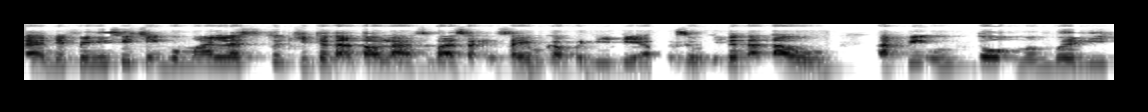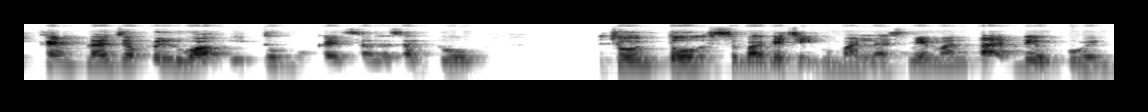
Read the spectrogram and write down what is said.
uh, definisi cikgu malas tu kita tak tahulah sebab saya, saya bukan pendidik apa so kita tak tahu. Tapi untuk memberikan pelajar peluang itu bukan salah satu contoh sebagai cikgu malas. Memang tak ada pun.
